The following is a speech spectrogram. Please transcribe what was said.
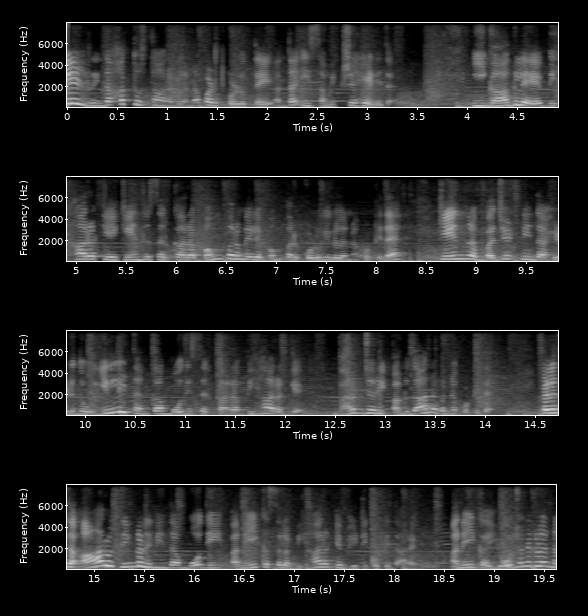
ಏಳರಿಂದ ಹತ್ತು ಸ್ಥಾನಗಳನ್ನು ಪಡೆದುಕೊಳ್ಳುತ್ತೆ ಅಂತ ಈ ಸಮೀಕ್ಷೆ ಹೇಳಿದೆ. ಈಗಾಗಲೇ ಬಿಹಾರಕ್ಕೆ ಕೇಂದ್ರ ಸರ್ಕಾರ ಬಂಪರ್ ಮೇಲೆ ಬಂಪರ್ ಕೊಡುಗೆಗಳನ್ನು ಕೊಟ್ಟಿದೆ. ಕೇಂದ್ರ ಬಜೆಟ್ನಿಂದ ಹಿಡಿದು ಇಲ್ಲಿ ತನಕ ಮೋದಿ ಸರ್ಕಾರ ಬಿಹಾರಕ್ಕೆ ಭರ್ಜರಿ ಅನುದಾನವನ್ನು ಕೊಟ್ಟಿದೆ. ಕಳೆದ ಆರು ತಿಂಗಳಿನಿಂದ ಮೋದಿ ಅನೇಕ ಸಲ ಬಿಹಾರಕ್ಕೆ ಭೇಟಿ ಕೊಟ್ಟಿದ್ದಾರೆ. ಅನೇಕ ಯೋಜನೆಗಳನ್ನ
